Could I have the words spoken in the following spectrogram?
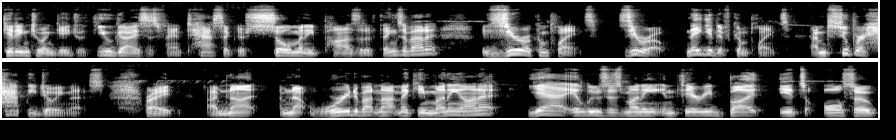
Getting to engage with you guys is fantastic. There's so many positive things about it. Zero complaints. Zero negative complaints. I'm super happy doing this, right? I'm not I'm not worried about not making money on it yeah, it loses money in theory, but it's also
